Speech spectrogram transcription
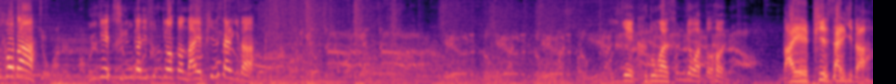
이거다. 이게 지금까지 숨겨왔던 나의 필살기다 이게 그동안 숨겨왔던 나의 필살기다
